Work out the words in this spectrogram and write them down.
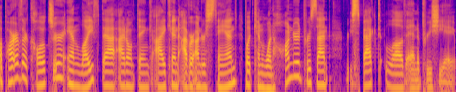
a part of their culture and life that I don't think I can ever understand, but can 100% respect, love, and appreciate.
